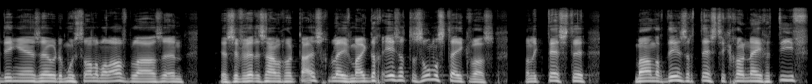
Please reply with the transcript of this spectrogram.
dingen en zo. Dat moesten we allemaal afblazen. En ja, verder zijn we gewoon thuis gebleven. Maar ik dacht eerst dat de zonnesteek was. Want ik testte, maandag, dinsdag testte ik gewoon negatief.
